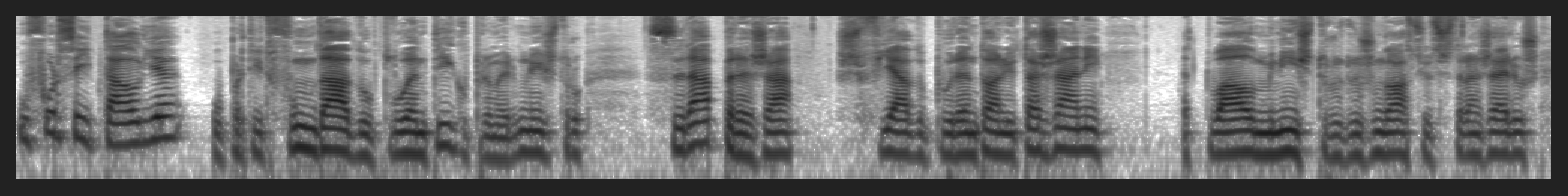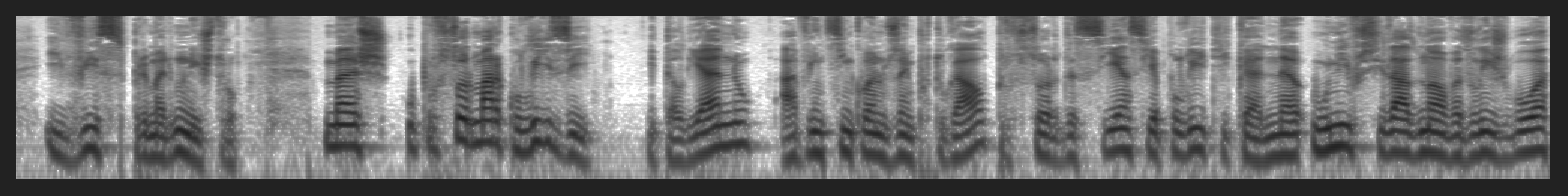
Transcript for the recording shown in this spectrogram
O Força Itália, o partido fundado pelo antigo primeiro-ministro, será para já esfiado por António Tajani, atual ministro dos Negócios Estrangeiros e vice-primeiro-ministro. Mas o professor Marco Lisi, italiano, há 25 anos em Portugal, professor de Ciência Política na Universidade Nova de Lisboa,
